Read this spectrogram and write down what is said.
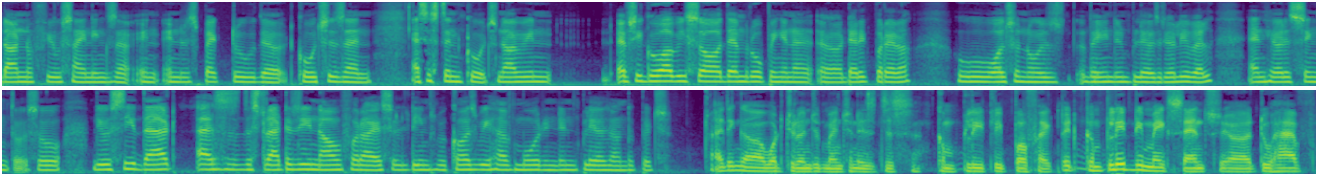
done a few signings uh, in in respect to the coaches and assistant coach. Now in FC Goa we saw them roping in a, uh, Derek Pereira, who also knows the Indian players really well, and here is Singh So do you see that as the strategy now for ISL teams because we have more Indian players on the pitch? I think uh, what Chiranjit mentioned is just completely perfect. It completely makes sense uh, to have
